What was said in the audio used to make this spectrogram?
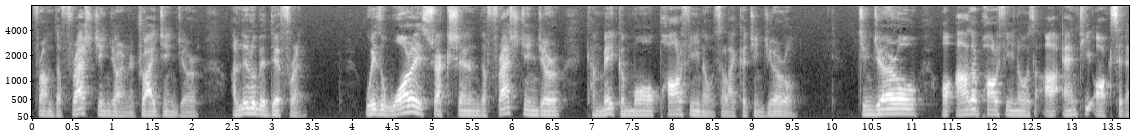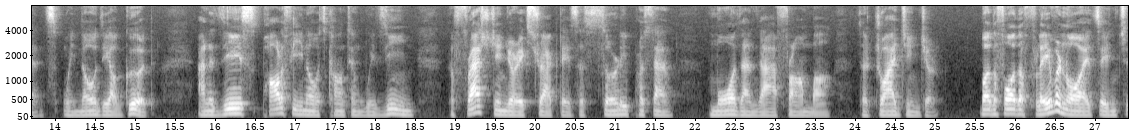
from the fresh ginger and the dry ginger a little bit different. With water extraction, the fresh ginger can make more polyphenols like gingerol. Gingerol or other polyphenols are antioxidants. We know they are good. And these polyphenols content within the fresh ginger extract is 30% more than that from uh, the dry ginger. But for the flavonoids, it's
